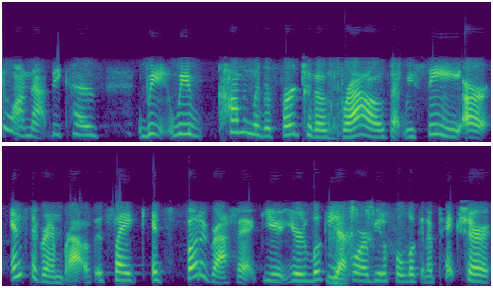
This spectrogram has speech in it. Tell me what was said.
you on that because we we've commonly referred to those brows that we see are Instagram brows. It's like it's photographic. You you're looking yes. for a beautiful look in a picture,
